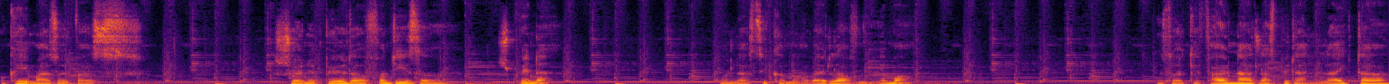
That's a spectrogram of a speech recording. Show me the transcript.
Okay, mal so etwas schöne Bilder von dieser Spinne und lasst die Kamera weiterlaufen wie immer. Wenn es euch gefallen hat, lasst bitte einen Like da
